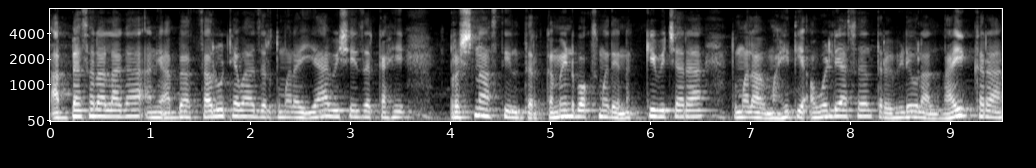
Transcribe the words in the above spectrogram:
अभ्यासाला लागा आणि अभ्यास चालू ठेवा. जर तुम्हाला याविषयी जर काही प्रश्न असतील तर कमेंट बॉक्समध्ये नक्की विचारा. तुम्हाला माहिती आवडली असेल तर व्हिडिओला लाईक करा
